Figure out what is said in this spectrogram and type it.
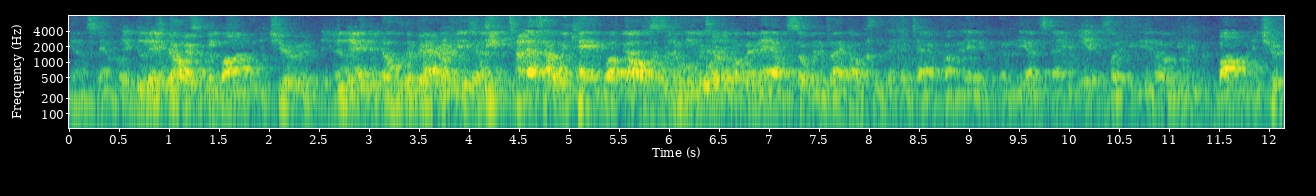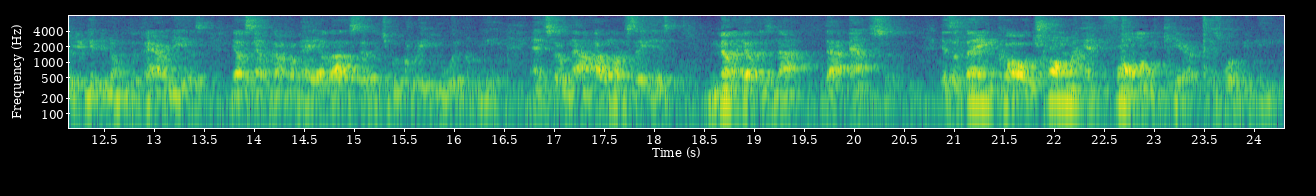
You understand? They do we that the officers to bond with the children. They do that get to know who the parent is. time. That's how we came up. The officers knew who we were. But we didn't have so many black officers at that time coming in the community. You understand? Yes. But you know, you can bond with the children. You get to know who the parent is. You understand where I'm coming from? Hey, a lot of stuff that you would create, you would create. And so now I want to say this: mental health is not the answer. It's a thing called trauma-informed care. Is what we need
